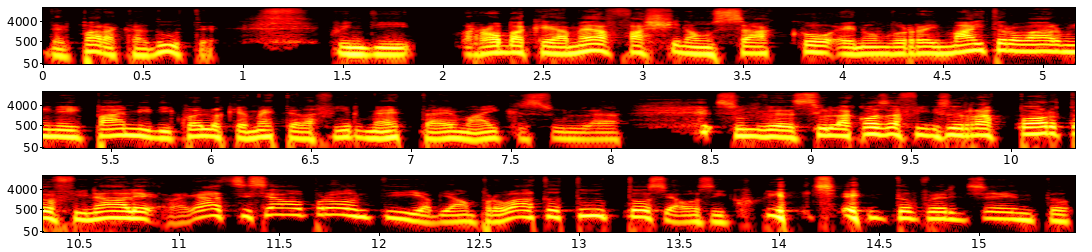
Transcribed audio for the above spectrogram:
del paracadute. Quindi roba che a me affascina un sacco e non vorrei mai trovarmi nei panni di quello che mette la firmetta, eh, Mike, sul, sul, sulla cosa fi- sul rapporto finale. Ragazzi, siamo pronti, abbiamo provato tutto, siamo sicuri al 100%.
